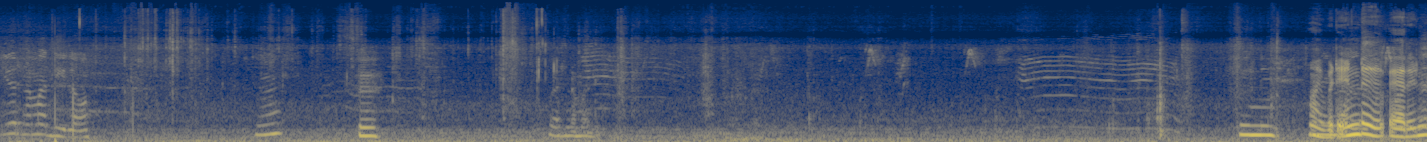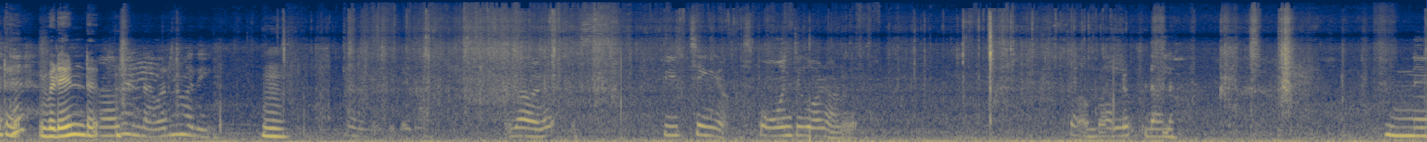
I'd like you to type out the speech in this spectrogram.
ഈ ഒരെണ്ണം മതിയല്ലോ ഒരെണ്ണം മതി. പിന്നെ ആ ഇവിടെ ഉണ്ട് വേറെ ഉണ്ട് ഇവിടെ ഉണ്ട് ഇതാണ് സ്റ്റിച്ചിങ് സ്പോഞ്ച് കോഴാണ് സാമ്പാറിൽ ഇടാലോ. പിന്നെ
